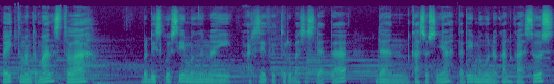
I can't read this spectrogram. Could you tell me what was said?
Baik teman-teman, setelah berdiskusi mengenai arsitektur basis data dan kasusnya tadi menggunakan kasus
